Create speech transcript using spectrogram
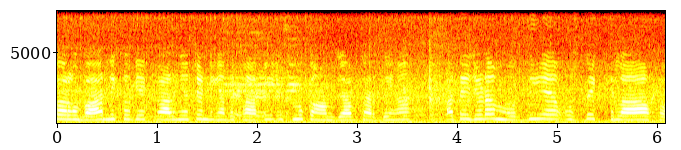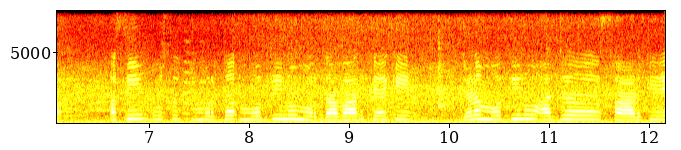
ਘਰੋਂ ਬਾਹਰ ਨਿਕਲ ਕੇ ਕਾਲੀਆਂ ਝੰਡੀਆਂ ਦਿਖਾ ਕੇ ਇਸ ਨੂੰ ਕਾਮਯਾਬ ਕਰਦੇ ਹਾਂ ਅਤੇ ਜਿਹੜਾ ਮੋਦੀ ਹੈ ਉਸ ਦੇ ਖਿਲਾਫ ਅਸੀਂ ਉਸ ਮੁਰਦਾ, ਮੋਦੀ ਨੂੰ ਮੁਰਦਾਬਾਦ ਕਹਿ ਕੇ, ਜਿਹੜਾ ਮੋਦੀ ਨੂੰ ਅੱਜ ਸਾੜ ਕੇ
